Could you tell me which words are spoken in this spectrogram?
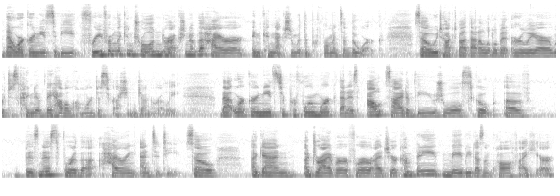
That worker needs to be free from the control and direction of the hirer in connection with the performance of the work. So, we talked about that a little bit earlier, which is kind of they have a lot more discretion generally. That worker needs to perform work that is outside of the usual scope of business for the hiring entity. So, again, a driver for a rideshare company maybe doesn't qualify here.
